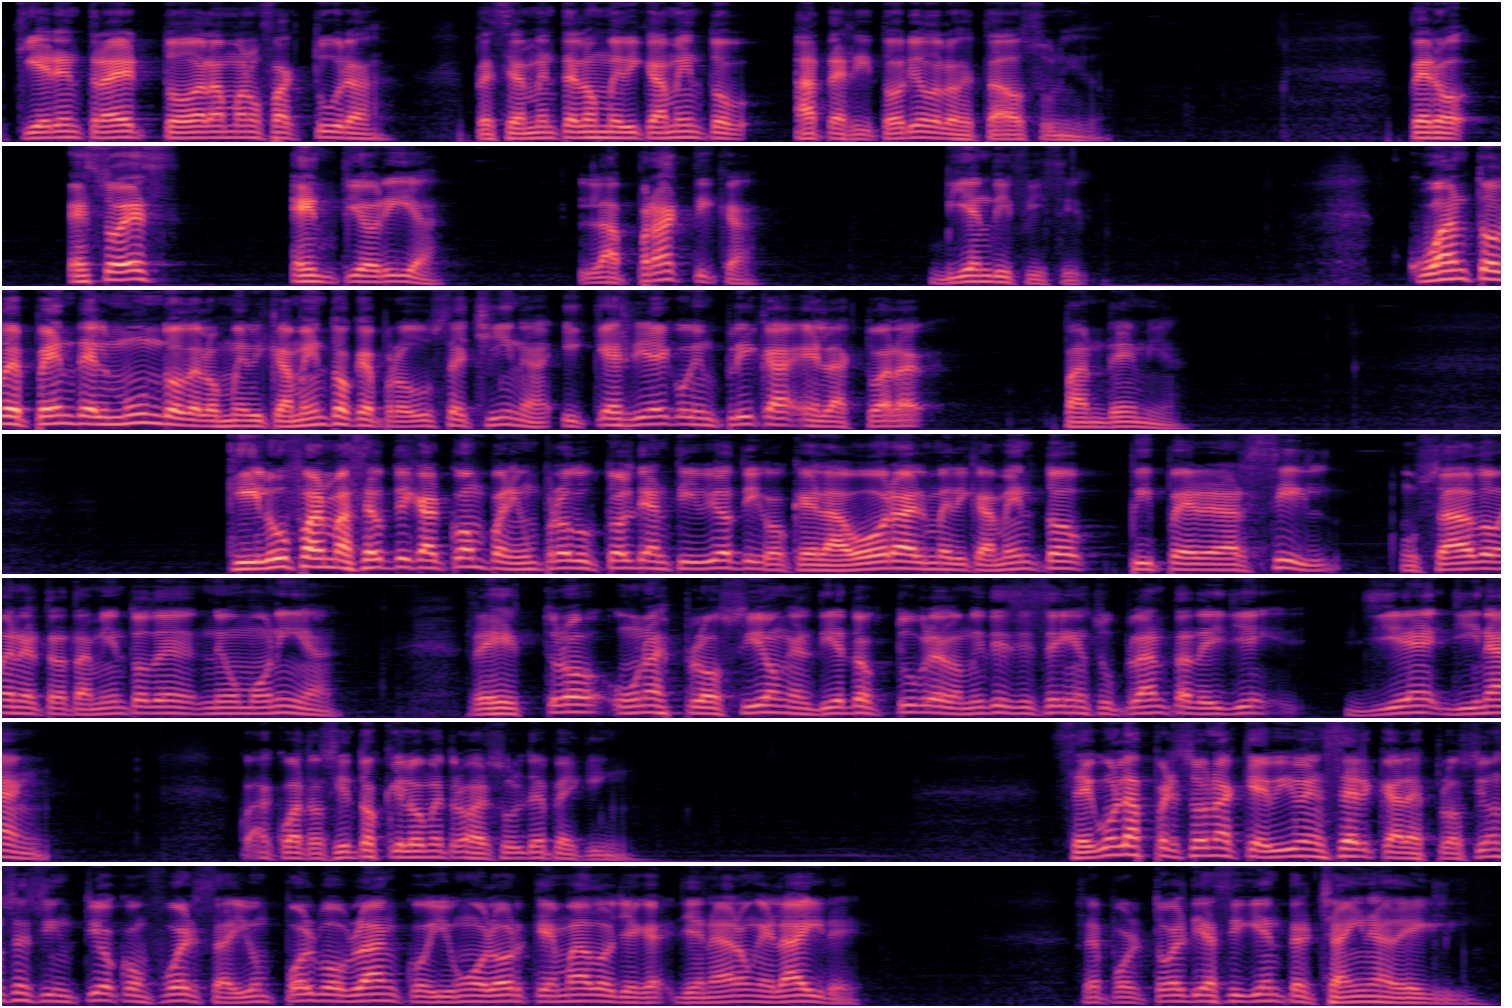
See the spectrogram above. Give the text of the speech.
quieren traer toda la manufactura, especialmente los medicamentos, a territorio de los Estados Unidos. Pero eso es en teoría. La práctica, bien difícil. ¿Cuánto depende el mundo de los medicamentos que produce China y qué riesgo implica en la actual pandemia? Kilú Pharmaceutical Company, un productor de antibióticos que elabora el medicamento Piperacil usado en el tratamiento de neumonía, registró una explosión el 10 de octubre de 2016 en su planta de Jinan, a 400 kilómetros al sur de Pekín. Según las personas que viven cerca, la explosión se sintió con fuerza y un polvo blanco y un olor quemado llenaron el aire, reportó el día siguiente el China Daily.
